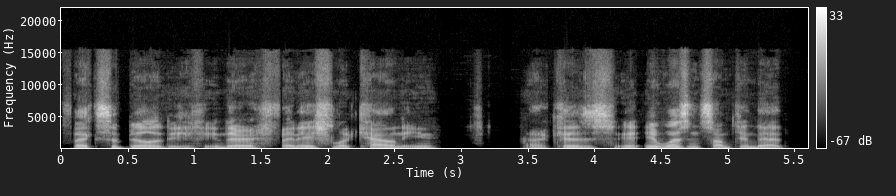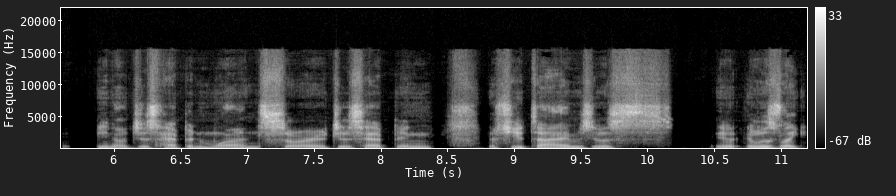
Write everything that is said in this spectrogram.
flexibility in their financial accounting, because it, it wasn't something that, you know, just happened once or just happened a few times. It was it, it was like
